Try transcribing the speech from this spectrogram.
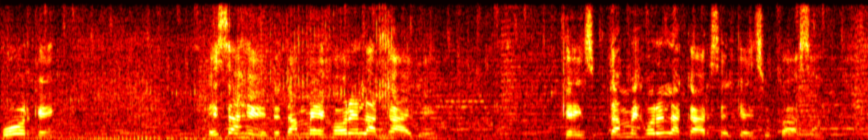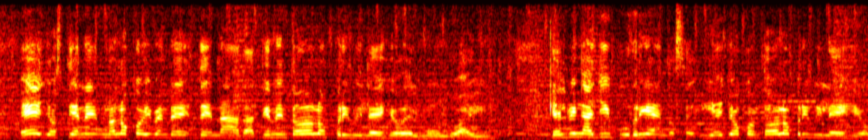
porque esa gente está mejor en la calle que están mejor en la cárcel que en su casa. Ellos tienen, no lo cohiben de, nada, tienen todos los privilegios del mundo ahí. Kelvin allí pudriéndose y ellos con todos los privilegios.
